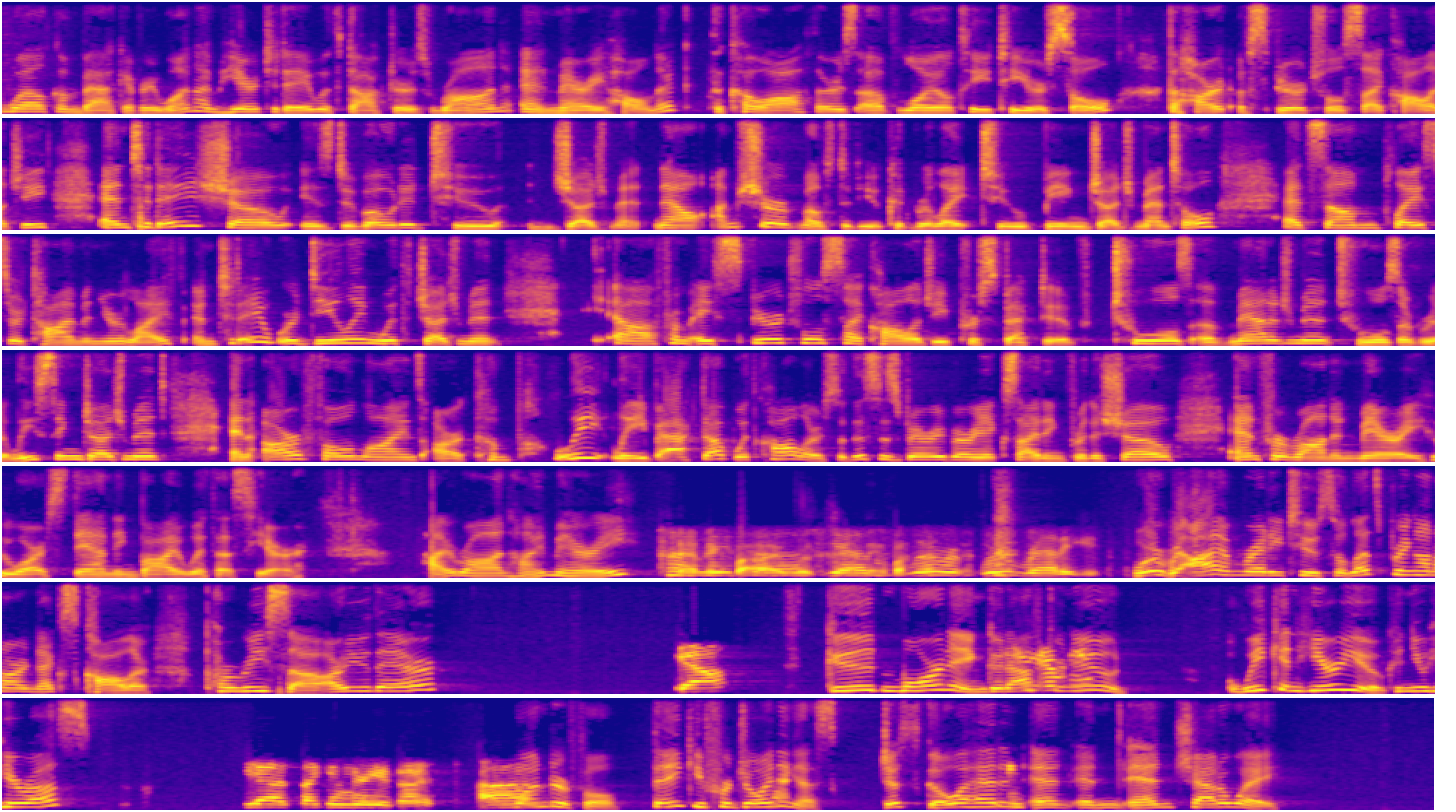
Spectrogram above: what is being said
Welcome back, everyone. I'm here today with doctors Ron and Mary Hulnick, the co authors of Loyalty to Your Soul, The Heart of Spiritual Psychology. And today's show is devoted to judgment. Now, I'm sure most of you could relate to being judgmental at some place or time in your life. And today we're dealing with judgment uh, from a spiritual psychology perspective, tools of management, tools of releasing judgment, and our phone lines are completely backed up with callers. So this is very, very exciting for the show and for Ron and Mary who are standing by with us here. Hi, Ron. Hi, Mary. Standing by. We're standing yes, by. We're, we're ready. We're, re- I am ready too. So let's bring on our next caller. Parisa, are you there? Yeah. Good morning. Good Can you afternoon. We can hear you. Can you hear us? Yes, I can hear you guys. Um, Wonderful. Thank you for joining us. Just go ahead and, and, and, and chat away.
